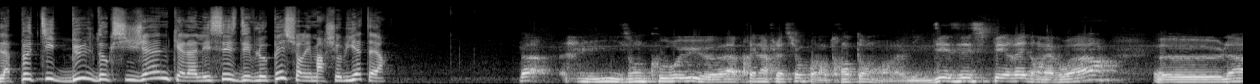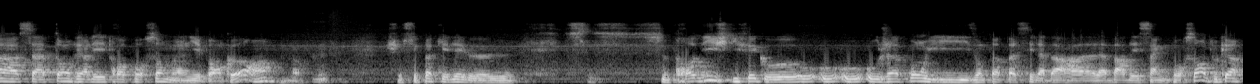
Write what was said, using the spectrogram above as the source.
la petite bulle d'oxygène qu'elle a laissé se développer sur les marchés obligataires? Bah, ils ont couru après l'inflation pendant 30 ans. Ils désespéraient d'en avoir. Euh, là, ça tend vers les 3%, mais on n'y est pas encore. Hein. Je ne sais pas quel est le, ce prodige qui fait qu'au Japon, ils n'ont pas passé la barre, la barre des 5%. En tout cas,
